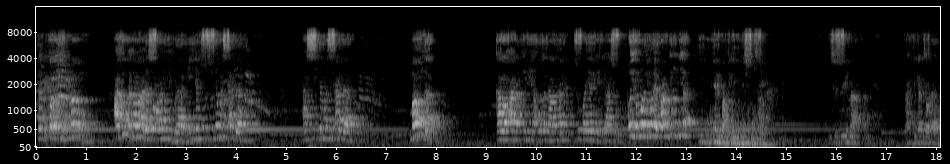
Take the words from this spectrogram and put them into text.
Tapi kalau ibu mau, aku kenal ada seorang Ibrani yang susunya masih ada. Asinya masih ada. Mau nggak? Kalau anak ini aku kenalkan supaya dia diasuh. Oh iya boleh boleh panggil dia. Ibunya dipanggil ibunya si Musa. Disusui lah Perhatikan saudara.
